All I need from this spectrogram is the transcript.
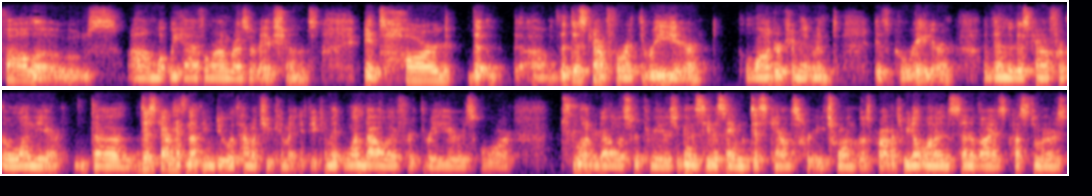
follows um, what we have around reservations. It's hard. The um, the discount for a three year longer commitment is greater than the discount for the one year. The discount has nothing to do with how much you commit. If you commit $1 for three years or $200 for three years, you're going to see the same discounts for each one of those products. We don't want to incentivize customers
